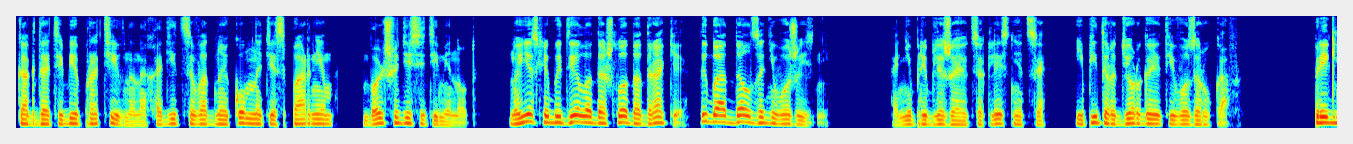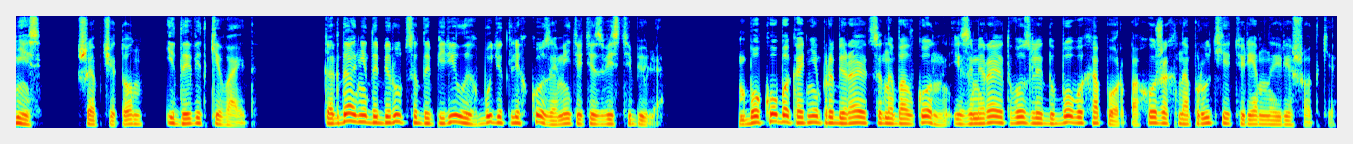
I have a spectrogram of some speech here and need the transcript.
когда тебе противно находиться в одной комнате с парнем больше десяти минут. Но если бы дело дошло до драки, ты бы отдал за него жизнь. Они приближаются к лестнице, и Питер дергает его за рукав. «Пригнись», — шепчет он, и Дэвид кивает. Когда они доберутся до перил, их будет легко заметить из вестибюля. Бок о бок они пробираются на балкон и замирают возле дубовых опор, похожих на прутья тюремной решетки,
